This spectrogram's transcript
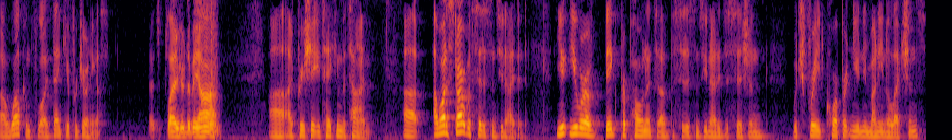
Uh, welcome, Floyd. Thank you for joining us. It's a pleasure to be on. Uh, I appreciate you taking the time. Uh, I want to start with Citizens United. You, you were a big proponent of the Citizens United decision, which freed corporate and union money in elections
